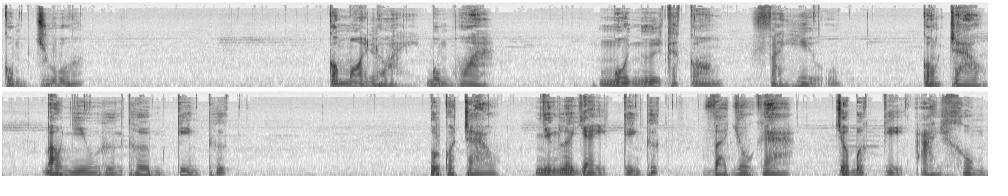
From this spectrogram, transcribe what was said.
cung chúa. Có mọi loại bông hoa, mỗi người các con phải hiểu con trao bao nhiêu hương thơm kiến thức. Tôi có trao những lời dạy kiến thức và yoga cho bất kỳ ai không.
